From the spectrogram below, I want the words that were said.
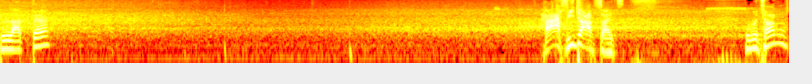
Platte. Ach, wieder abseits. Momentan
